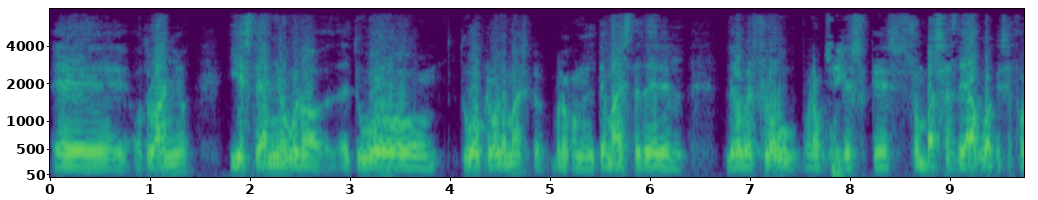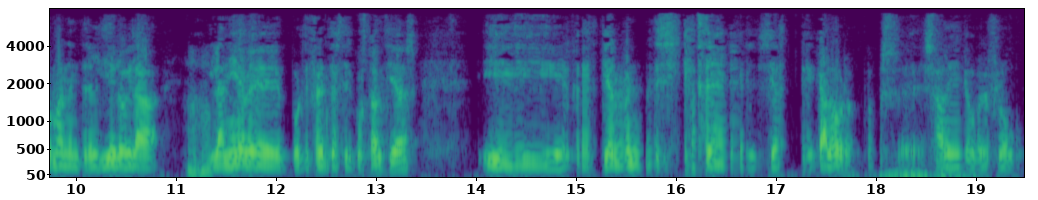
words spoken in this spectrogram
Eh, otro año. Y este año, bueno, eh, tuvo, tuvo problemas, bueno, con el tema este del, del overflow, bueno, que, es, que son balsas de agua que se forman entre el hielo y la, y la nieve por diferentes circunstancias y efectivamente si hace, si hace calor pues eh, sale overflow.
